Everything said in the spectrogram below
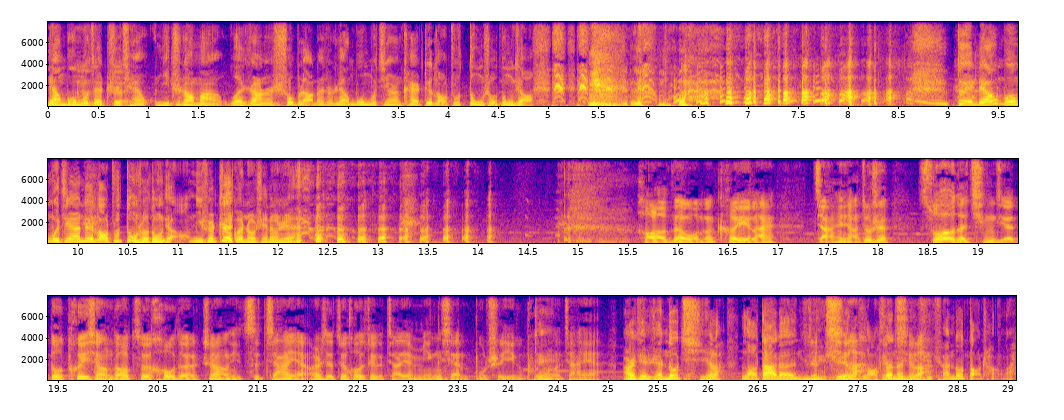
梁伯母在之前，你知道吗？我让人受不了的就是梁伯母竟然开始对老朱动手动脚。梁伯，对梁伯母竟然对老朱动手动脚，你说这观众谁能忍？好了，那我们可以来讲一讲，就是。所有的情节都推向到最后的这样一次家宴，而且最后这个家宴明显不是一个普通的家宴，而且人都齐了，老大的女婿、老三的女婿全都到场了，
